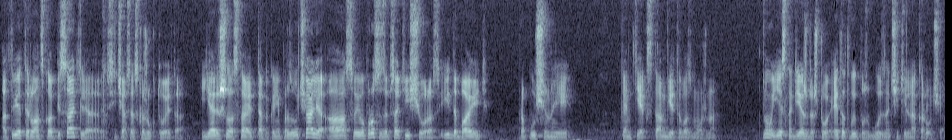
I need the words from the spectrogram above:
Ответ ирландского писателя, сейчас я скажу, кто это, я решил оставить так, как они прозвучали, а свои вопросы записать еще раз и добавить пропущенный контекст там, где это возможно. Ну, есть надежда, что этот выпуск будет значительно короче.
